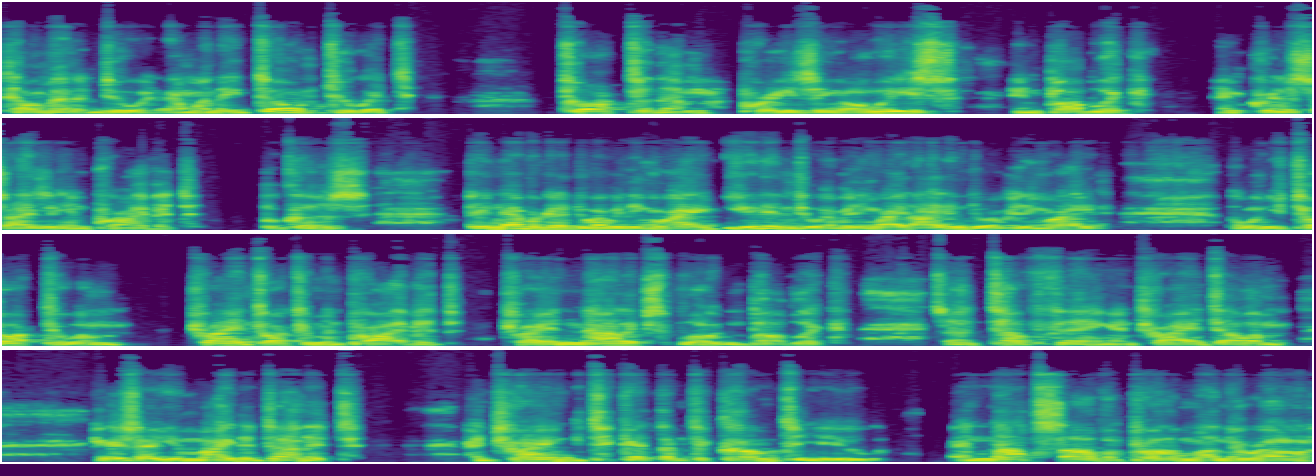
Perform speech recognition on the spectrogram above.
Tell them how to do it. And when they don't do it, talk to them, praising always in public and criticizing in private because they're never going to do everything right. You didn't do everything right. I didn't do everything right. But when you talk to them, try and talk to them in private. Try and not explode in public. It's a tough thing. And try and tell them, here's how you might have done it. And trying to get them to come to you and not solve a problem on their own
